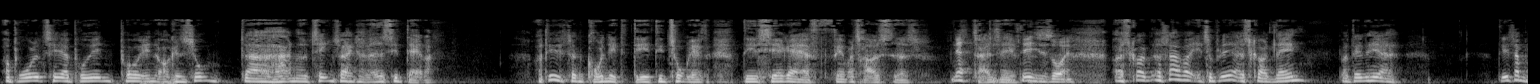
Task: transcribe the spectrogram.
og bruger det til at bryde ind på en organisation, der har noget ting, så han kan redde sin datter. Og det er sådan grundlæggende, det, det tog efter. Det er cirka 35 siders Ja, tegneserie. det er historien. Og, Scott, og så var etableret af Scott Lang, og den her, det som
